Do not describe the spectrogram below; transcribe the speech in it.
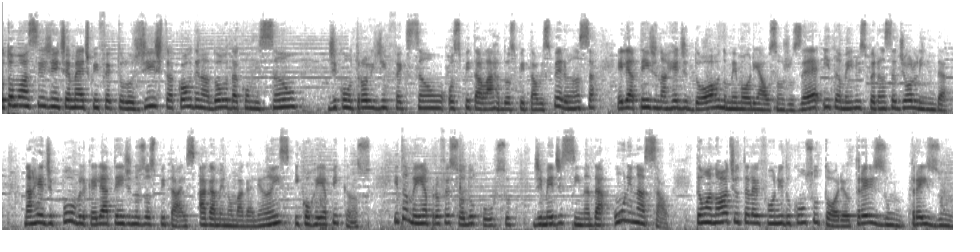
Doutor Moacir, gente, é médico infectologista, coordenador da Comissão de Controle de Infecção Hospitalar do Hospital Esperança. Ele atende na Rede DOR, no Memorial São José e também no Esperança de Olinda. Na rede pública, ele atende nos hospitais Agamenon Magalhães e Correia Picanço. E também é professor do curso de Medicina da Uninasal. Então anote o telefone do consultório, é o 3131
